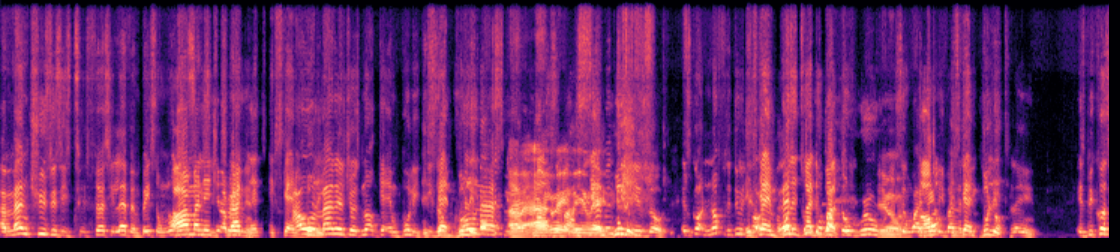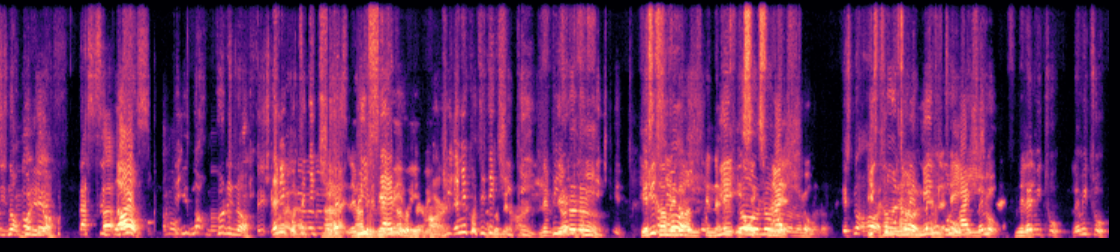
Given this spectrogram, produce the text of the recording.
A man chooses his, his first eleven based on what our manager Rangnick is getting. Our bullied. manager's not getting bullied. He's, he's getting a grown bullied. ass man. Right, right, right, wait, wait, Seventy wait. years old. It's got nothing to do with. He's getting Let's bullied by the about the real Yo. reason why oh, Johnny Van getting bullied. Playing. It's because he's not he's good not enough. That's simple. Uh, no, he's not good enough. Let me contradict you. You said. Let me contradict you. No, no, no. He's coming on in the 86-minute show. It's not harsh. Let, me, let, me, let, me, talk. Let me talk.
